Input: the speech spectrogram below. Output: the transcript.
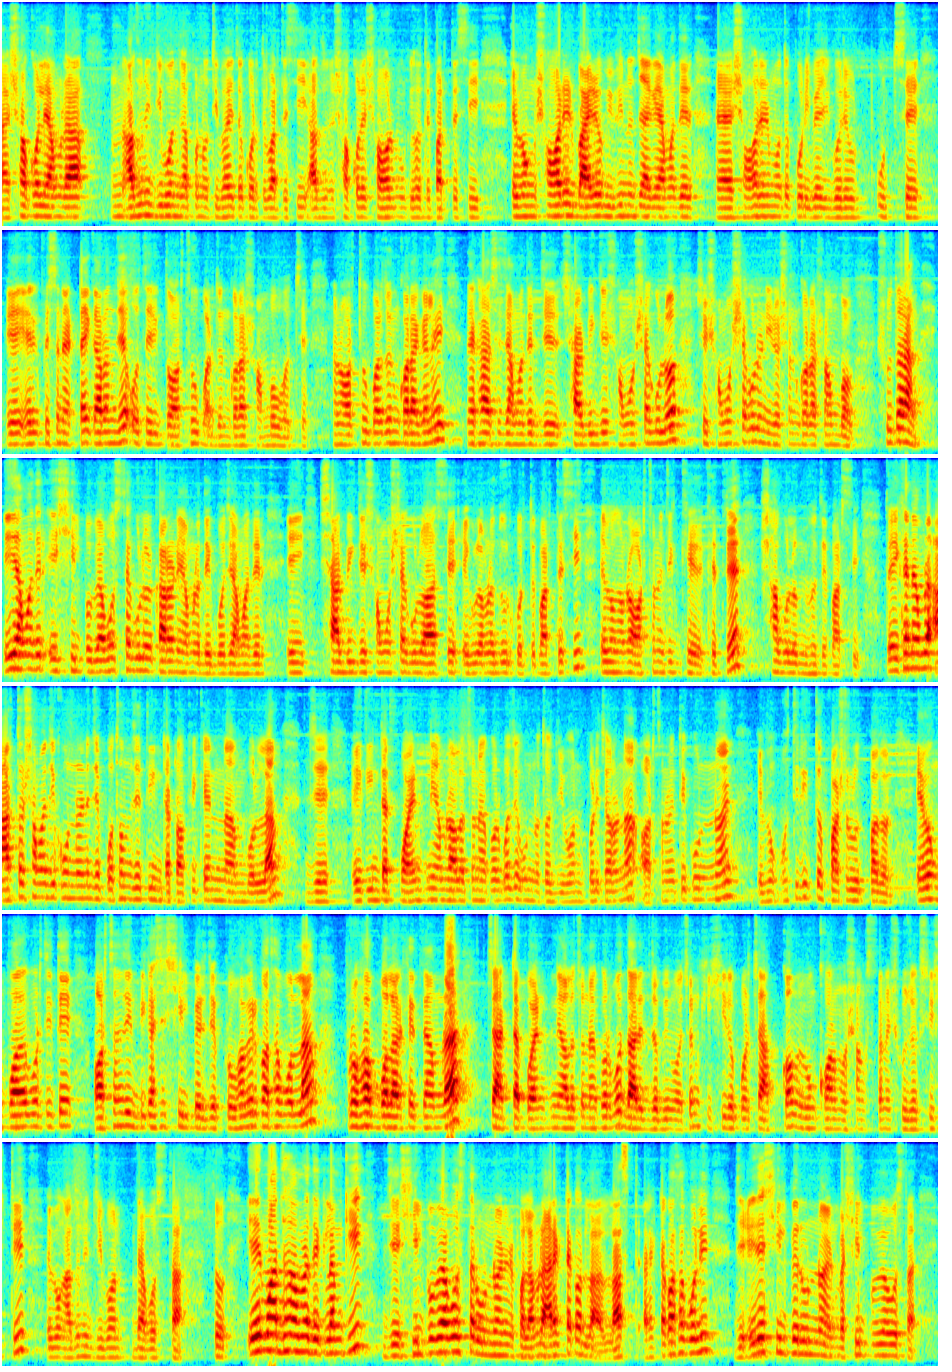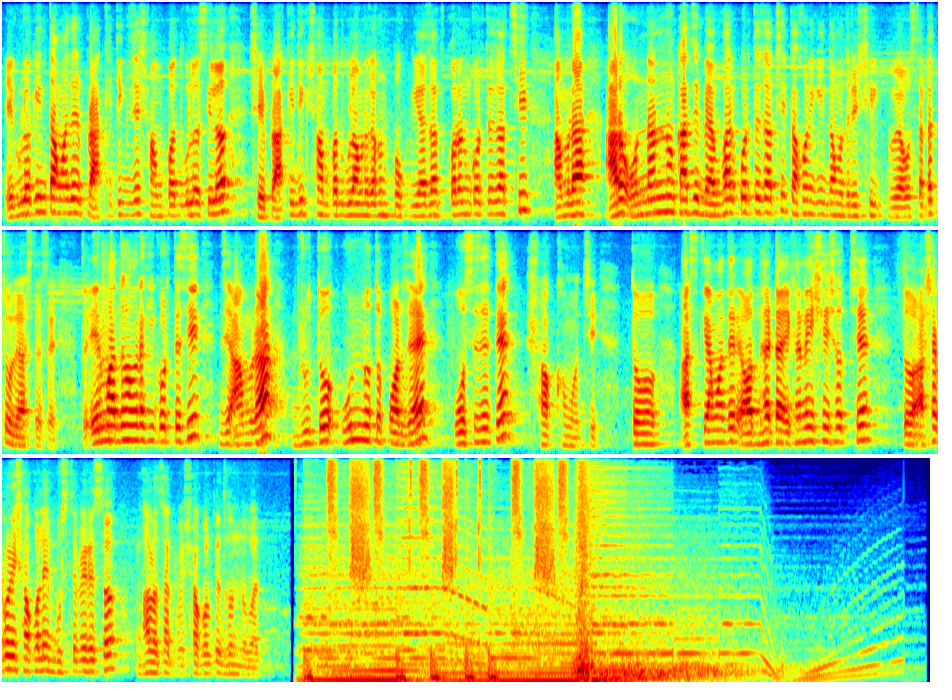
সকলে আমরা আধুনিক জীবনযাপন অতিবাহিত করতে পারতেছি সকলে শহরমুখী হতে পারতেছি এবং শহরের বাইরেও বিভিন্ন জায়গায় আমাদের শহরের মতো পরিবেশ গড়ে উঠ- উঠছে। এর পেছনে একটাই কারণ যে অতিরিক্ত অর্থ উপার্জন করা সম্ভব হচ্ছে। কারণ অর্থ উপার্জন করা গেলেই দেখা যাচ্ছে যে আমাদের যে সার্বিক যে সমস্যাগুলো, সেই সমস্যাগুলো নিরসন করা সম্ভব। সুতরাং এই আমাদের এই শিল্প ব্যবস্থাগুলোর কারণে আমরা দেখব যে আমাদের এই সার্বিক যে সমস্যাগুলো আছে, এগুলো আমরা দূর করতে পারতেছি এবং আমরা অর্থনৈতিক ক্ষে- ক্ষেত্রে স্বাবলম্বী হতে পারছি। তো এখানে আমরা আর্থসামাজিক উন্নয়নের যে প্রথম যে তিনটা টপিকের নাম বললাম, যে এই তিনটা পয়েন্ট নিয়ে আমরা আলোচনা করব, যে উন্নত জীবন পরিচালনা, অর্থনৈতিক উন্নয়ন এবং অতিরিক্ত ফসল উৎপাদন। এবং পরবর্তীতে অর্থনৈতিক বিকাশের শিল্পের যে প্রভাবের কথা বললাম, প্রভাব বলার ক্ষেত্রে আমরা চারটা পয়েন্ট নিয়ে আলোচনা করব দারিদ্র বিমোচন, কৃষির ওপর চাপ কম এবং কর্মসংস্থানের সুযোগ সৃষ্টি এবং আধুনিক জীবন ব্যবস্থা। তো এর মাধ্যমে আমরা দেখলাম কি, যে শিল্প ব্যবস্থার উন্নয়নের ফলে আমরা আরেকটা লাস্ট আরেকটা কথা বলি, যে এই যে শিল্পের উন্নয়ন বা শিল্প ব্যবস্থা, এগুলো কিন্তু আমাদের প্রাকৃতিক যে সম্পদগুলো ছিল, সেই প্রাকৃতিক সম্পদগুলো আমরা যখন প্রক্রিয়াজাতকরণ করতে যাচ্ছি, আমরা আরও অন্যান্য কাজে ব্যবহার করতে যাচ্ছি, তখনই কিন্তু আমাদের এই শিল্প ব্যবস্থাটা চলে আসতেছে। তো এর মাধ্যমে আমরা কি করতেছি, যে আমরা দ্রুত উন্নত পর্যায়ে পৌঁছে যেতে সক্ষম হচ্ছি। তো আজকে আমাদের অধ্যায়টা এখানেই শেষ হচ্ছে। তো আশা করি সকলেই বুঝতে পেরেছ। ভালো থাকবে। সকলকে ধন্যবাদ।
